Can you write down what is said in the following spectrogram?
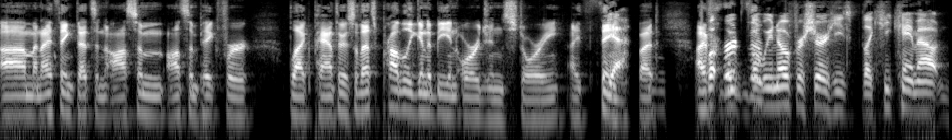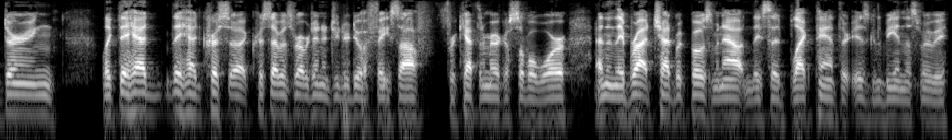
um, and I think that's an awesome awesome pick for Black Panther. So that's probably going to be an origin story, I think. Yeah. But I've but, heard but, the but we know for sure he's like he came out during like they had they had Chris uh, Chris Evans Robert Downey Jr. do a face off for Captain America Civil War and then they brought Chadwick Boseman out and they said Black Panther is going to be in this movie.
